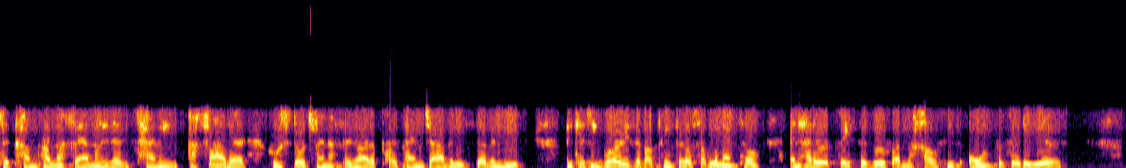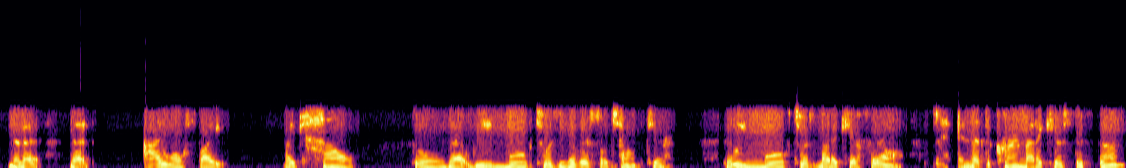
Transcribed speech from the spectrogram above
to come from a family that is having a father who's still trying to figure out a part-time job in his 70s because he worries about paying for the supplemental and how to replace the roof on the house he's owned for 30 years. You know, that that I will fight like how so that we move towards universal child care, that we move towards Medicare for all, and that the current Medicare system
